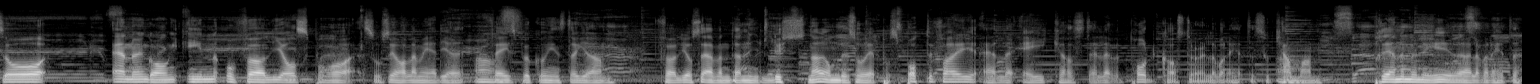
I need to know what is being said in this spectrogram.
Så ännu en gång in och följ oss på sociala medier. Ja. Facebook och Instagram. Följ oss även där ni lyssnar om det så är på Spotify eller Acast eller Podcaster eller vad det heter. Så kan man prenumerera eller vad det heter.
